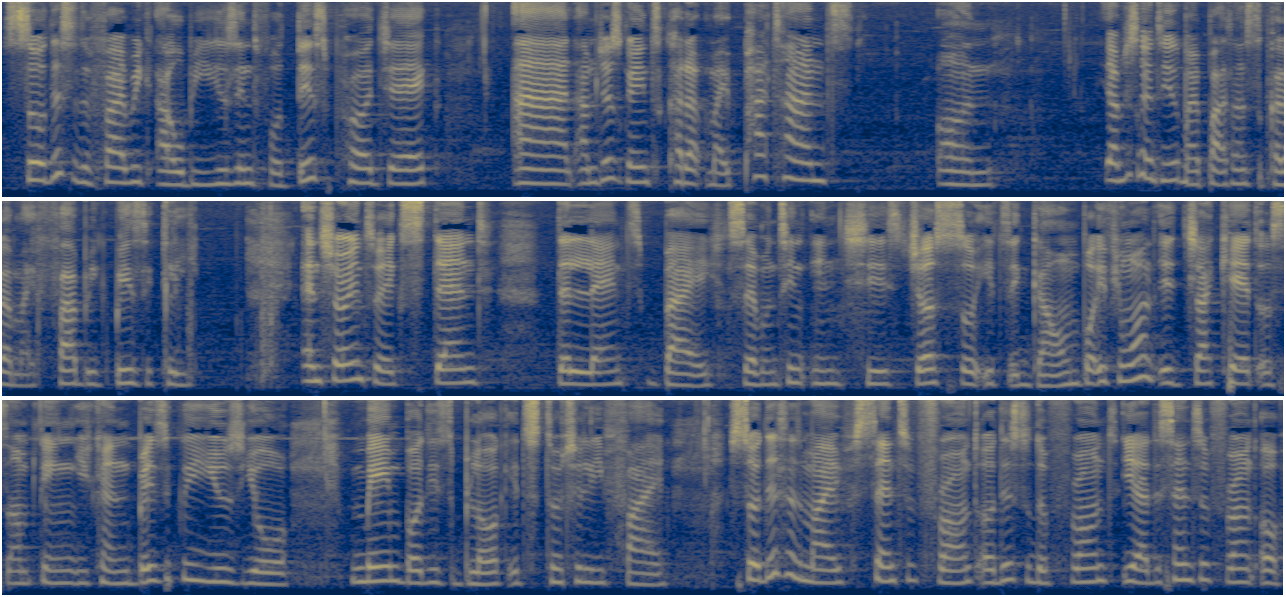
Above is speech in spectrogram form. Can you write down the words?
So this is the fabric i will be using for this project and I'm just going to cut up my patterns on yeah, I'm just going to use my patterns to cut up my fabric basically. Ensuring to extend the length by 17 inches just so it's a gown. But if you want a jacket or something you can basically use your main bodice block. It's totally fine. So this is my center front or this is the front yeah the center front of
